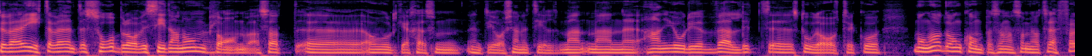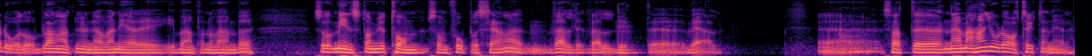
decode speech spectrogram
tyvärr gick det väl inte så bra vid sidan om plan va? Så att, eh, av olika skäl som inte jag känner till. Men, men eh, han gjorde ju väldigt eh, stora avtryck och många av de kompisarna som jag träffar då och då, bland annat nu när jag var nere i, i början på november, så minns de ju Tom som fotbollstränare väldigt, väldigt eh, väl. Eh, Så att, eh, nej men han gjorde avtryck där nere.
